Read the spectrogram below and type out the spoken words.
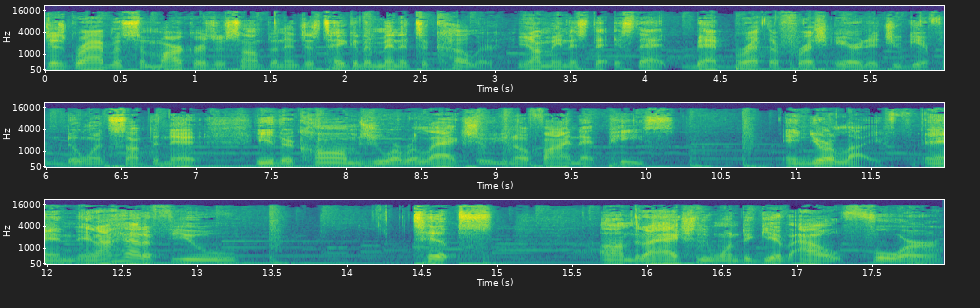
just grabbing some markers or something and just taking a minute to color. You know what I mean? It's that it's that that breath of fresh air that you get from doing something that either calms you or relax you. You know, find that peace in your life. And and I had a few tips um, that I actually wanted to give out for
